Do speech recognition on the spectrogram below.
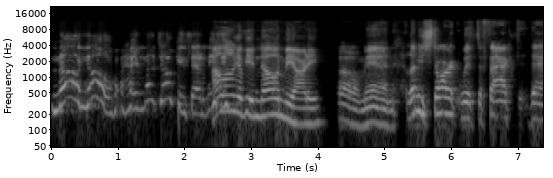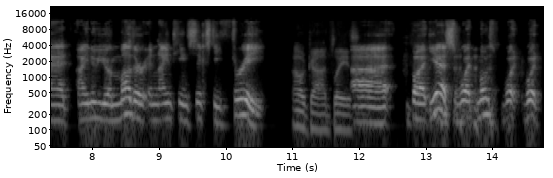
no, no, I'm not joking, sir. This How is- long have you known me, Artie? Oh man, let me start with the fact that I knew your mother in 1963. Oh God, please. Uh, but yes, what most what what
